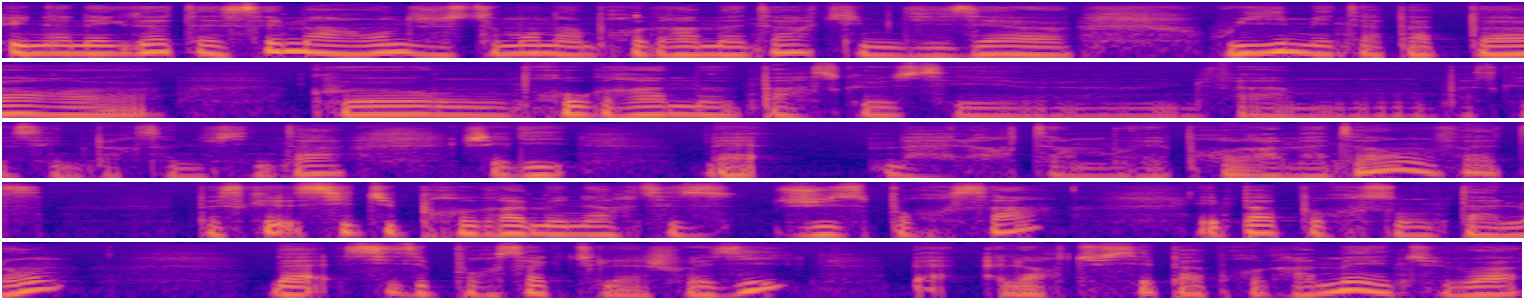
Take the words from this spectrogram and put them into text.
Une anecdote assez marrante justement d'un programmateur qui me disait euh, oui mais t'as pas peur euh, qu'on programme parce que c'est euh, une femme ou parce que c'est une personne finta j'ai dit bah, bah alors t'es un mauvais programmateur en fait parce que si tu programmes une artiste juste pour ça, et pas pour son talent, bah, si c'est pour ça que tu l'as choisi, bah, alors tu sais pas programmer, tu vois.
